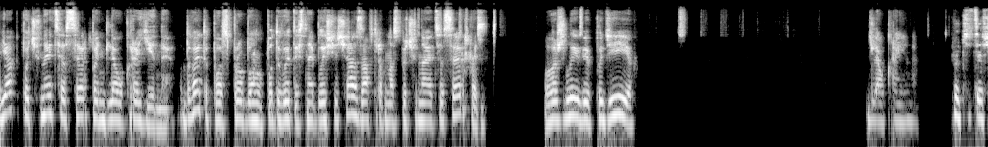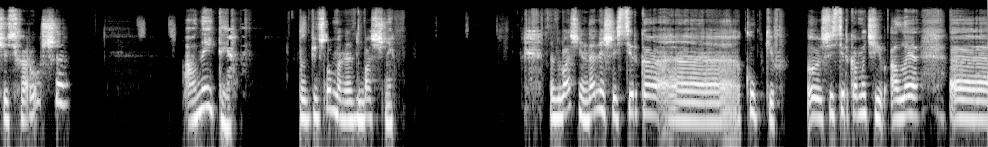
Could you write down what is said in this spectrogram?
Як почнеться серпень для України? Давайте по- спробуємо подивитись найближчий час. Завтра в нас починається серпень. Важливі події для України. Хочеться щось хороше, а не йти. Пішло мене з башні. З башні далі шестірка е, кубків, о, шестірка мечів, але е,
